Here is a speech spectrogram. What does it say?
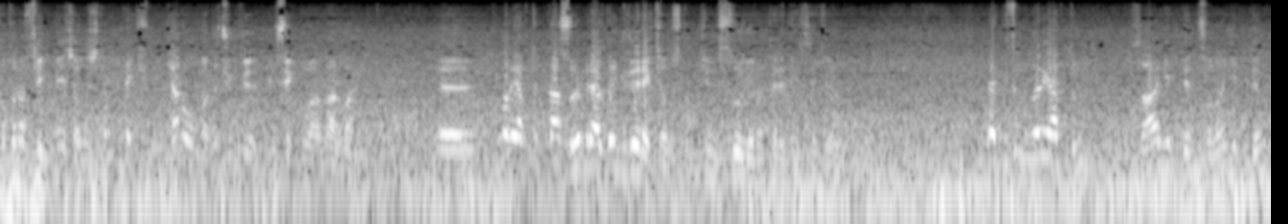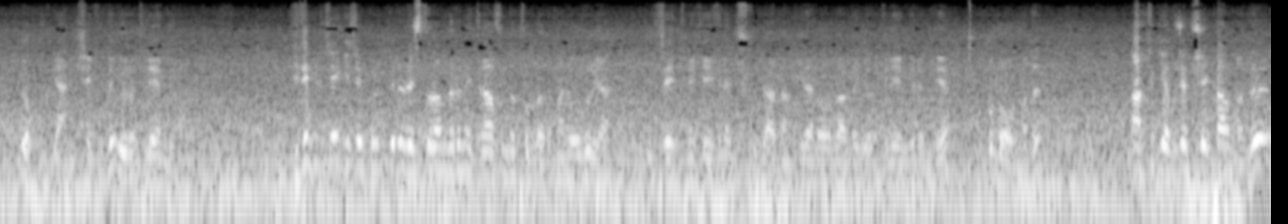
Fotoğraf çekmeye çalıştım. Pek imkan olmadı çünkü yüksek duvarlar var. E, bunları yaptıktan sonra biraz da yürüyerek çalıştım. Şimdi size o görüntüleri de izletiyorum. Evet bütün bunları yaptım. Sağa gittim, sola gittim. Yok yani bir şekilde görüntüleyemiyorum. Gidebileceği gece kulüpleri, restoranların etrafında turladım. Hani olur ya zevkine, keyfine düşkün bir adam gider oralarda görüntüleyebilirim diye. O da olmadı. Artık yapacak bir şey kalmadı.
